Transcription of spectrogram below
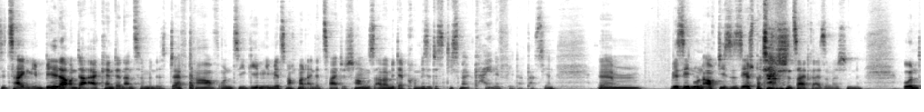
Sie zeigen ihm Bilder und da erkennt er dann zumindest Jeff drauf und sie geben ihm jetzt nochmal eine zweite Chance, aber mit der Prämisse, dass diesmal keine Fehler passieren. Ähm, wir sehen nun auch diese sehr spartanische Zeitreisemaschine und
